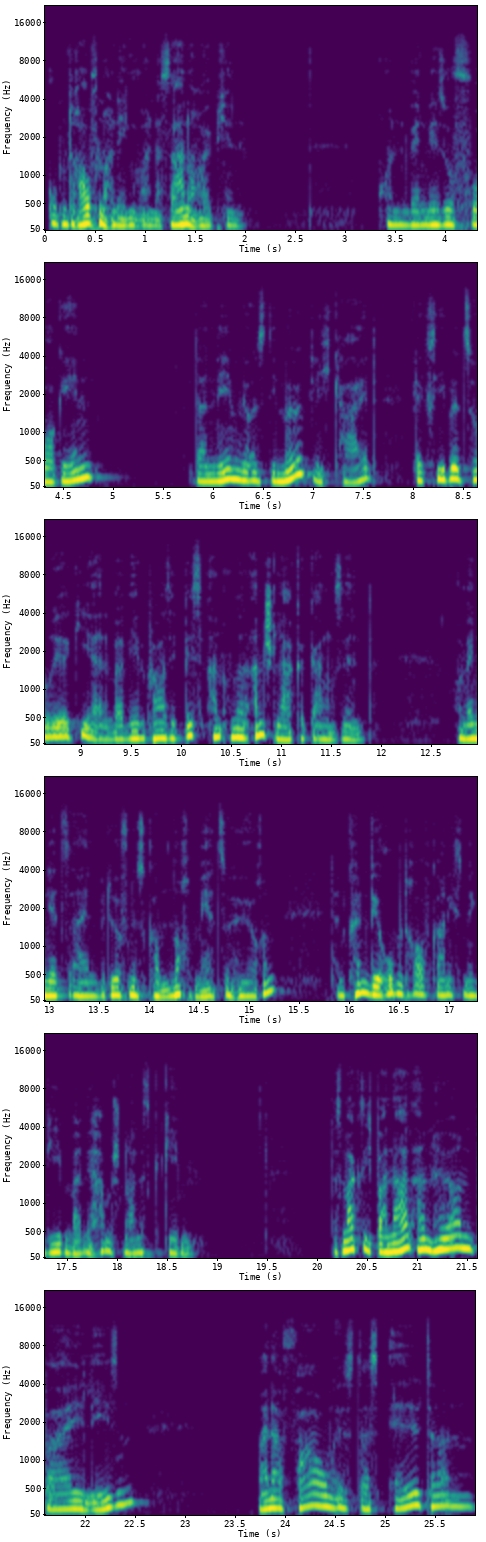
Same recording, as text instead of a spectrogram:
obendrauf noch legen wollen, das Sahnehäubchen. Und wenn wir so vorgehen, dann nehmen wir uns die Möglichkeit, flexibel zu reagieren, weil wir quasi bis an unseren Anschlag gegangen sind. Und wenn jetzt ein Bedürfnis kommt, noch mehr zu hören, dann können wir obendrauf gar nichts mehr geben, weil wir haben schon alles gegeben. Das mag sich banal anhören bei Lesen. Meine Erfahrung ist, dass Eltern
